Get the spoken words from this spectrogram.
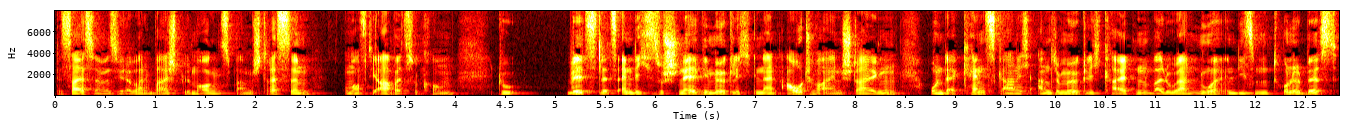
Das heißt, wenn wir jetzt wieder bei dem Beispiel morgens beim Stress sind, um auf die Arbeit zu kommen, du willst letztendlich so schnell wie möglich in ein Auto einsteigen und erkennst gar nicht andere Möglichkeiten, weil du ja nur in diesem Tunnel bist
